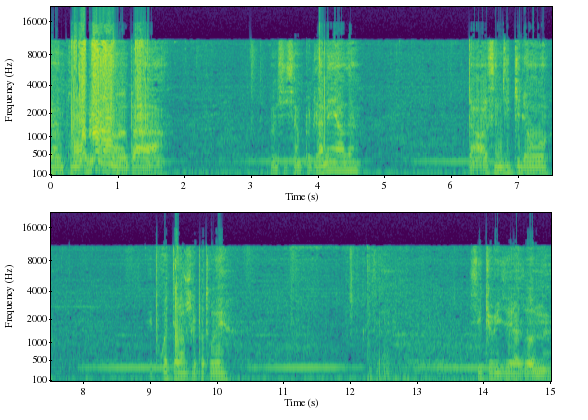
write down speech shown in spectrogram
quand même prendre le blanc, hein, pas... Même si c'est un peu de la merde. Putain, alors là, ça me dit qu'il est en haut. Et pourquoi tout à l'heure je l'ai pas trouvé Sécuriser la zone.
